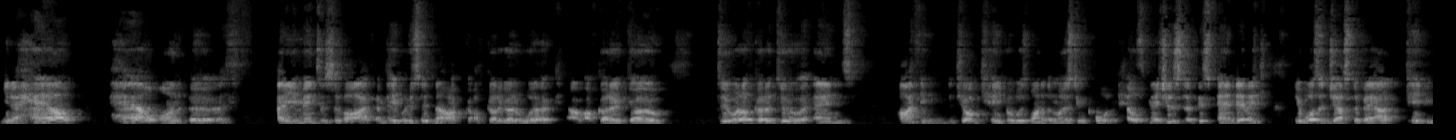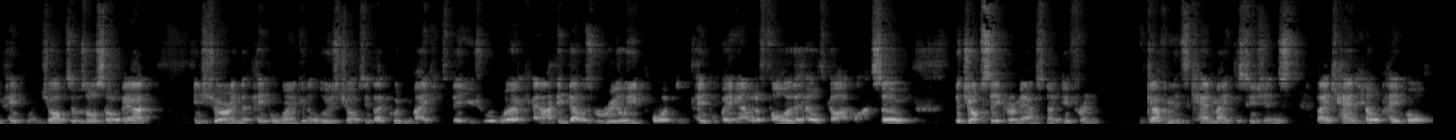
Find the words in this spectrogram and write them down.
You know, how how on earth are you meant to survive? And people just said, no, I've, I've got to go to work. I've got to go do what I've got to do. And I think the JobKeeper was one of the most important health measures of this pandemic. It wasn't just about keeping people in jobs, it was also about ensuring that people weren't going to lose jobs if they couldn't make it to their usual work. And I think that was really important in people being able to follow the health guidelines. So the job seeker amount is no different. Governments can make decisions, they can help people,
